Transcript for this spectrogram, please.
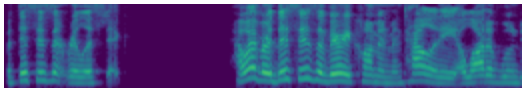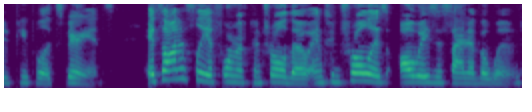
but this isn't realistic. However, this is a very common mentality a lot of wounded people experience. It's honestly a form of control, though, and control is always a sign of a wound.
